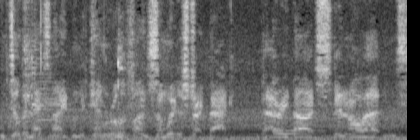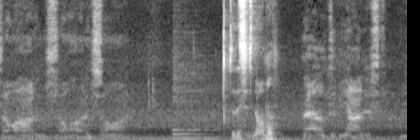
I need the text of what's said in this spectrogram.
Until the next night when the Camarilla finds somewhere to strike back. Parry, dodge, spin and all that, and so on and so on and so on. So this is normal. Well, to be honest, you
